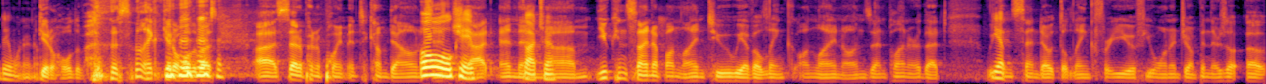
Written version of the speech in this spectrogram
They want to know. get a hold of us. like get a hold of us, uh, set up an appointment to come down. Oh, and okay. Chat, and then Gotcha. um, you can sign up online too. We have a link online on Zen Planner that we Yep. can send out the link for you if you want to jump in. There's a, a,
